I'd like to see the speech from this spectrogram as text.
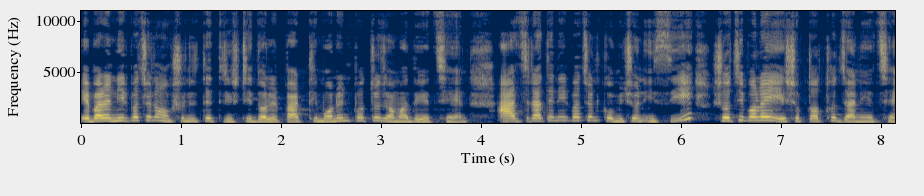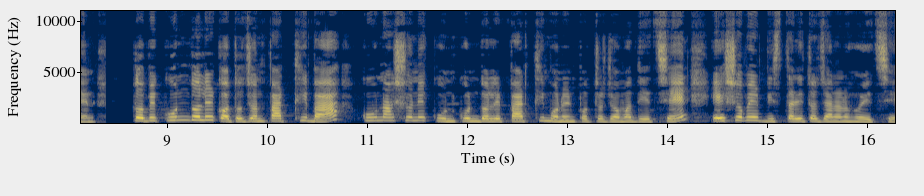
এবারে নির্বাচনে অংশ নিতে ত্রিশটি দলের প্রার্থী মনোনয়নপত্র জমা দিয়েছেন। আজ রাতে নির্বাচন কমিশন ইসি সচিবালয়ে এসব তথ্য জানিয়েছেন। তবে কোন দলের কতজন প্রার্থী বা কোন আসনে কোন কোন দলের প্রার্থী মনোনয়নপত্র জমা দিয়েছেন, এসবের বিস্তারিত জানানো হয়েছে।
